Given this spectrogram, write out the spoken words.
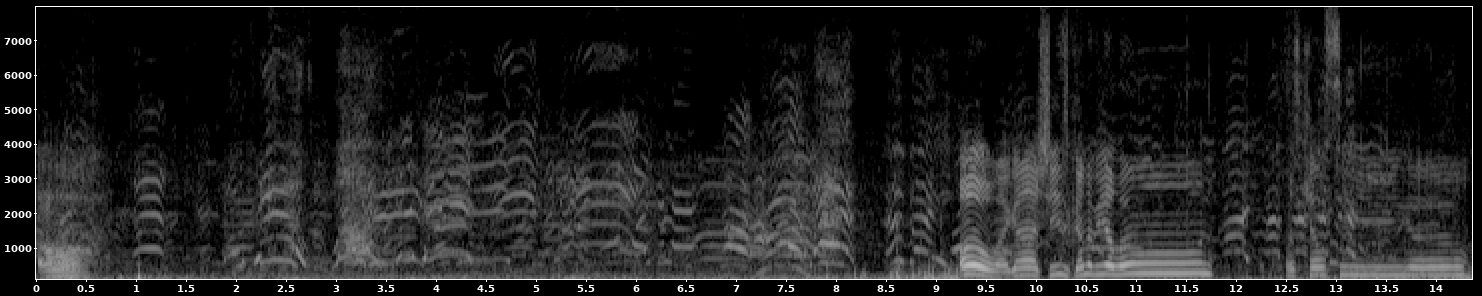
Oh! Oh my god, she's gonna be alone! Let's Kelsey go.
